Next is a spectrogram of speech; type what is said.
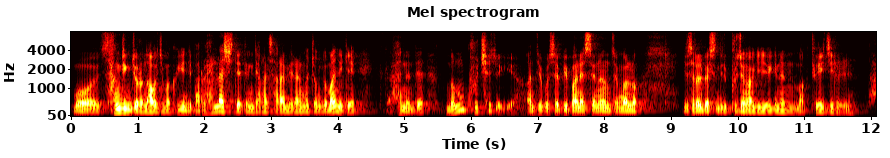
뭐 상징적으로 나오지만 그게 이제 바로 헬라 시대 에 등장할 사람이라는 것 정도만 이렇게 했는데 너무 구체적이에요. 안티고스 에피파네스는 정말로 이스라엘 백성들이 부정하게 여기는 막 돼지를 다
